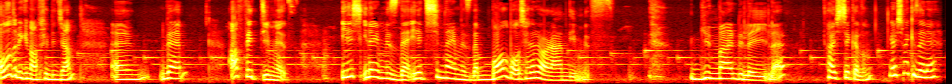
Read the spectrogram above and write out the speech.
Onu da bir gün affedeceğim. Ee, ve affettiğimiz ilişkilerimizde, iletişimlerimizde bol bol şeyler öğrendiğimiz günler dileğiyle. Hoşçakalın. Görüşmek üzere.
